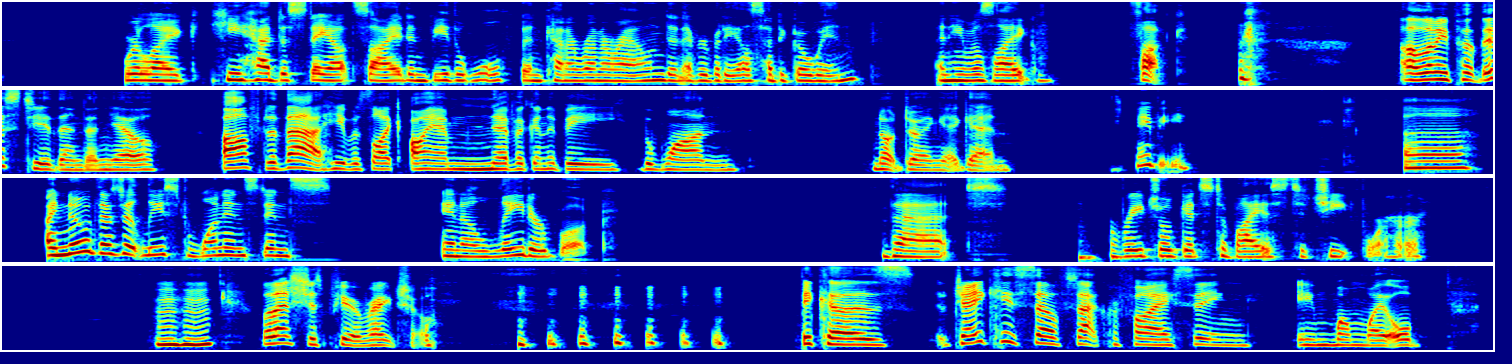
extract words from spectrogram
where like he had to stay outside and be the wolf and kind of run around and everybody else had to go in and he was like fuck. Oh, let me put this to you then, Danielle. After that, he was like, I am never going to be the one not doing it again. Maybe. Uh I know there's at least one instance in a later book that Rachel gets Tobias to cheat for her. Mm-hmm. Well, that's just pure Rachel. because Jake is self sacrificing in one way or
